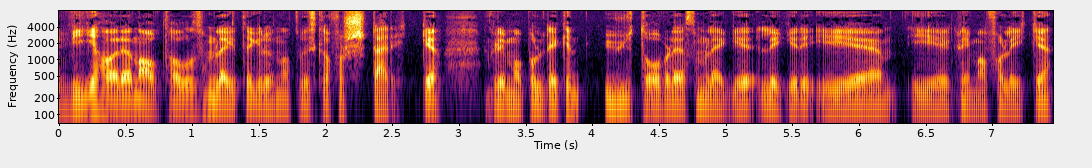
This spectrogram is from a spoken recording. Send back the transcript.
Vi har en avtale som legger til grunn at vi skal forsterke klimapolitikken utover det som ligger i, i klimaforliket.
